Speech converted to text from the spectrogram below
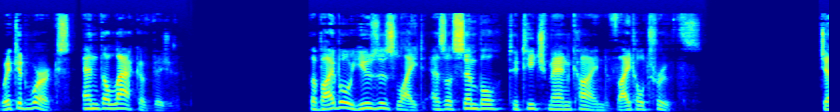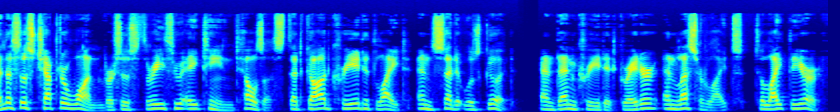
wicked works, and the lack of vision. The Bible uses light as a symbol to teach mankind vital truths. Genesis chapter 1 verses 3 through 18 tells us that God created light and said it was good, and then created greater and lesser lights to light the earth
